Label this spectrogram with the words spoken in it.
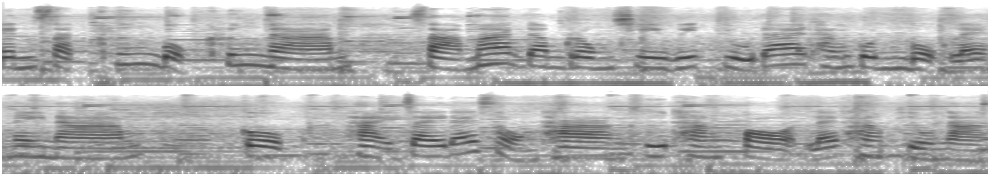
เป็นสัตว์ครึ่งบกครึ่งน้ำ สามารถดำรงชีวิตอยู่ได้ทั้งบนบกและในน้ำ กบหายใจได้สองทางคือทางปอดและทางผิวหนัง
